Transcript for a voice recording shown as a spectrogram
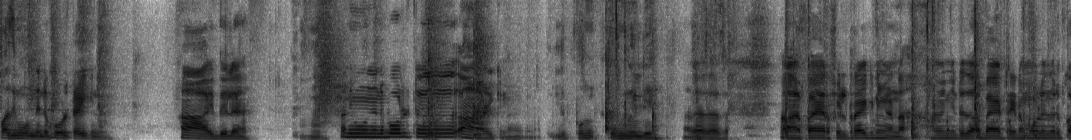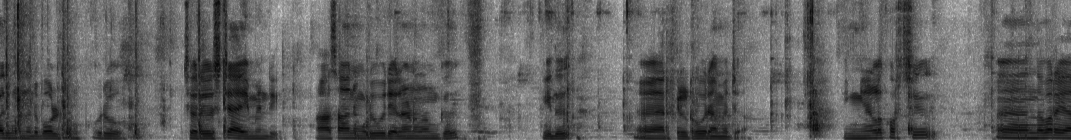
പതിമൂന്നിന്റെ പോൾട്ട് അയക്കണം? ആ ഇതല്ലേ. പതിമൂന്നിന്റെ ബോൾട്ട് ആ അഴിക്കണം ഇതിപ്പം പൊങ്ങില്ലേ? അതെ അതെ അതെ. ആ ഇപ്പം എയർ ഫിൽറ്റർ അയക്കണേ കണ്ട. അത് കഴിഞ്ഞിട്ട് ആ ബാറ്ററിയുടെ മുകളിൽ നിന്ന് ഒരു പതിമൂന്നിന്റെ ബോൾട്ടും ഒരു ചെറിയൊരു സ്റ്റൈമുണ്ട് ആ സാധനം കൂടി ഊരിയാലാണ് നമുക്ക് ഇത് എയർ ഫിൽറ്റർ ഊരാൻ പറ്റുക. ഇങ്ങനെയുള്ള കുറച്ച് എന്താ പറയുക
